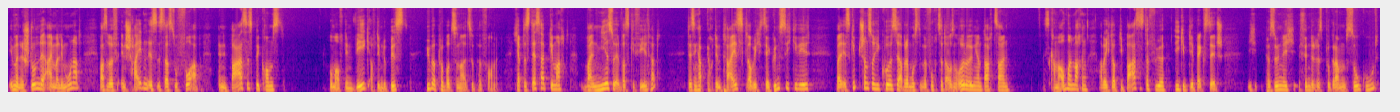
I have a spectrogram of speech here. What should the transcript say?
immer eine Stunde, einmal im Monat. Was aber entscheidend ist, ist, dass du vorab eine Basis bekommst, um auf dem Weg, auf dem du bist, überproportional zu performen. Ich habe das deshalb gemacht, weil mir so etwas gefehlt hat. Deswegen habe ich auch den Preis, glaube ich, sehr günstig gewählt, weil es gibt schon solche Kurse, aber da musst du immer 15.000 Euro irgendwie am Dach zahlen. Das kann man auch mal machen, aber ich glaube, die Basis dafür, die gibt dir Backstage. Ich persönlich finde das Programm so gut,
